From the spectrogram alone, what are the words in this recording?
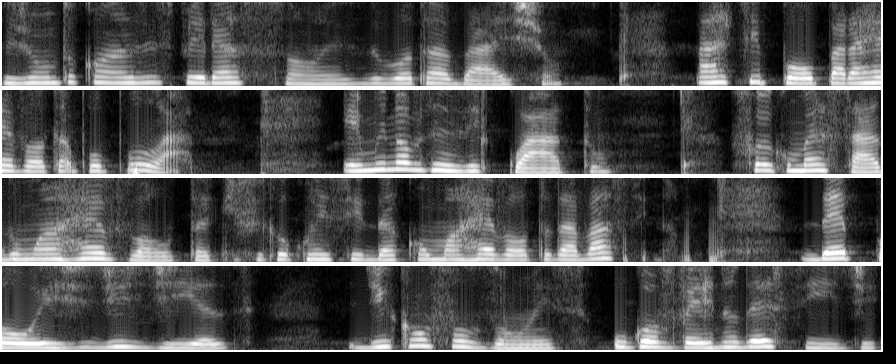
junto com as inspirações do Botabaixo, participou para a revolta popular. Em 1904, foi começada uma revolta que ficou conhecida como a Revolta da Vacina. Depois de dias de confusões, o governo decide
